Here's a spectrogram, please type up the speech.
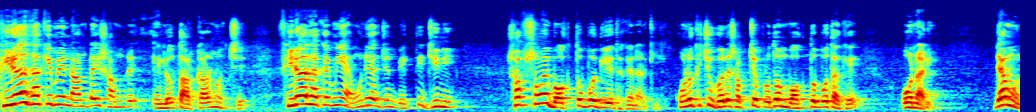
ফিরাদ হাকিমের নামটাই সামনে এলো, তার কারণ হচ্ছে ফিরাদ হাকিমি এমনই একজন ব্যক্তি যিনি সবসময় বক্তব্য দিয়ে থাকেন আর কি। কোনো কিছু হলে সবচেয়ে প্রথম বক্তব্য থাকে ওনারই যেমন,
